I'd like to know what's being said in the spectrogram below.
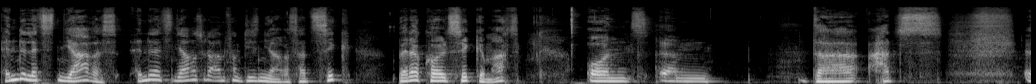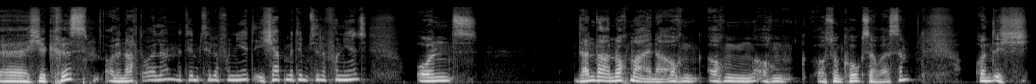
Ende letzten Jahres, Ende letzten Jahres oder Anfang diesen Jahres, hat Sick Better Call Sick gemacht. Und ähm, da hat äh, hier Chris, Olle Nachteule, mit dem telefoniert. Ich habe mit dem telefoniert. Und dann war noch mal einer, auch ein, auch ein, auch ein, auch so ein Kokser, weißt du? Und ich,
